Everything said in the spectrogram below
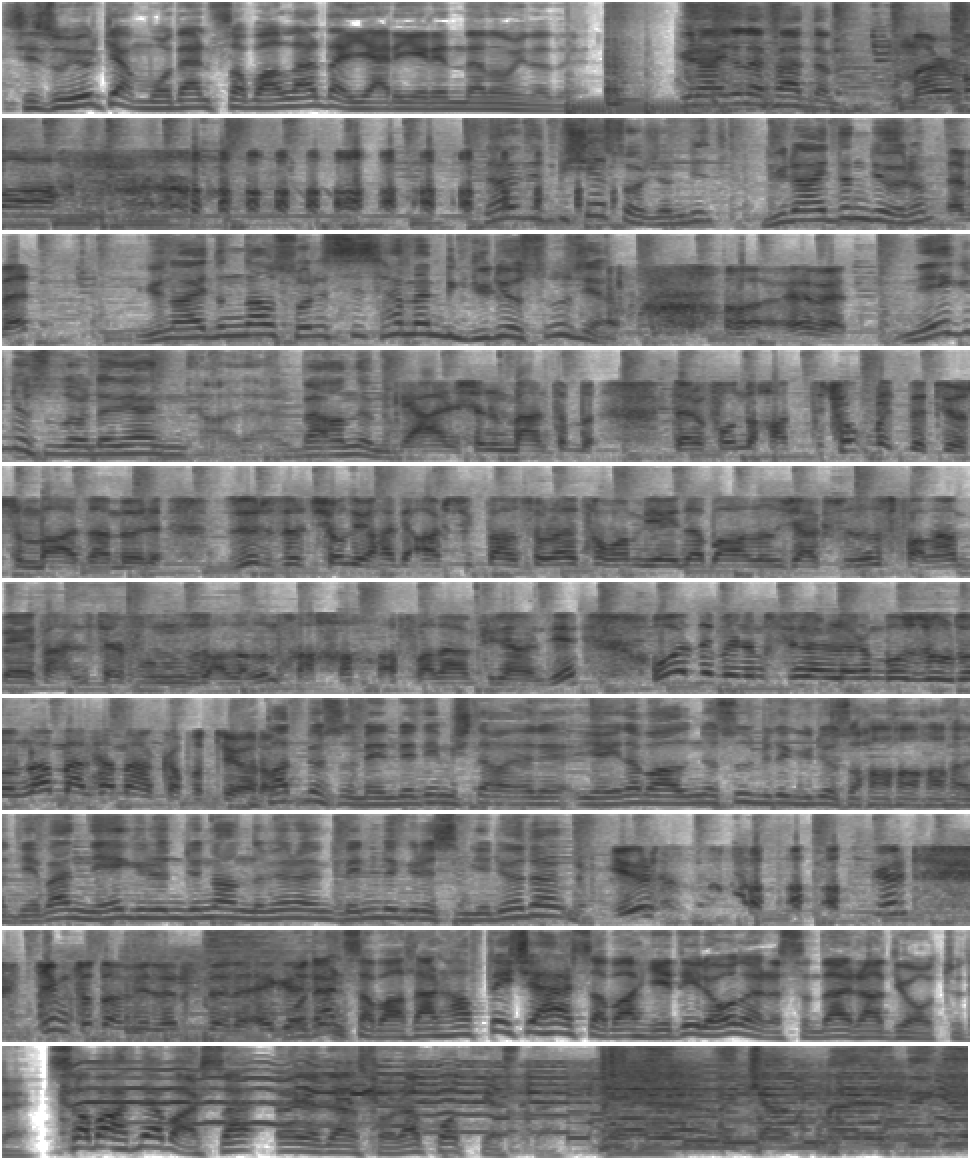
Siz uyurken modern sabahlar da yer yerinden oynadı. Günaydın efendim. Merhaba. Nerede bir şey soracağım. Biz günaydın diyorum. Evet. Günaydın'dan sonra siz hemen bir gülüyorsunuz ya. evet. Neye gülüyorsunuz orada yani ben anlamıyorum. Yani şimdi ben tabii telefonda hattı çok bekletiyorsun bazen böyle zır zır çalıyor. Hadi açtıktan sonra tamam yayına bağlanacaksınız falan beyefendi telefonunuzu alalım falan filan diye. Orada benim sinirlerim bozulduğundan ben hemen kapatıyorum. Kapatmıyorsunuz benim dediğim işte hani yayına bağlanıyorsunuz bir de gülüyorsunuz ha ha ha ha diye. Ben neye gülündüğünü anlamıyorum. Benim de gülesim geliyor da Gül. Gül. Kim tutabilir seni? Modern sabahlar hafta içi her sabah 7 ile 10 arasında Radyo Otü'de. Sabah ne varsa öğleden sonra podcast'te. Bugün mükemmel bir gün.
